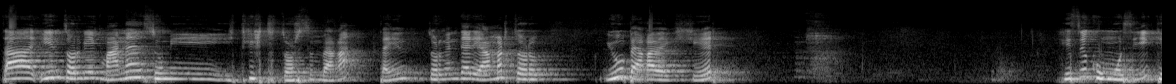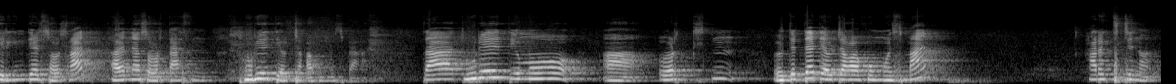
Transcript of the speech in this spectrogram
За энэ зургийг манай сүмийн итгэгч зурсан байгаа. За энэ зурган дээр ямар зураг юу байгаа вэ гэхээр хэсэг хүмүүсийг тэрэгэн дээр суулгаад хойноос урдаас нь түрээд явж байгаа хүмүүс байгаа. За түрээд юм уу урдталт нь удирдаад явж байгаа хүмүүс маань харагдаж байна.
